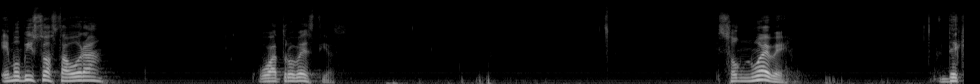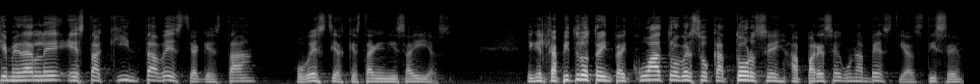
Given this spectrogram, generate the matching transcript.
Hemos visto hasta ahora cuatro bestias. Son nueve. Déjeme darle esta quinta bestia que está, o bestias que están en Isaías. En el capítulo 34, verso 14, aparecen unas bestias. Dice,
